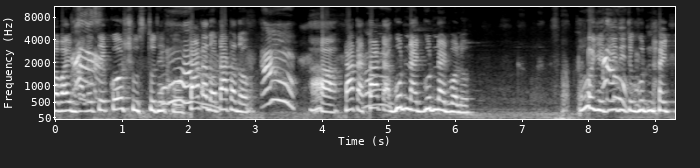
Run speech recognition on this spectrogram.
সবাই ভালো থেকো, সুস্থ থেকো। টাটা দাও টাটা দাও। হ্যাঁ tata tata. Good night good night বলো। ওই যে দিয়ে দিয়েছ গুড নাইট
